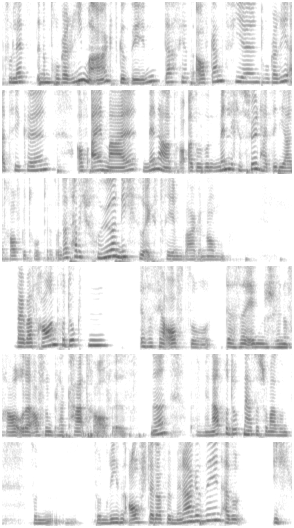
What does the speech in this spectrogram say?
zuletzt in einem Drogeriemarkt gesehen, dass jetzt auf ganz vielen Drogerieartikeln auf einmal Männer, also so ein männliches Schönheitsideal draufgedruckt ist. Und das habe ich früher nicht so extrem wahrgenommen. Weil bei Frauenprodukten ist es ja oft so, dass da irgendeine schöne Frau oder auf einem Plakat drauf ist. Ne? Bei Männerprodukten hast du schon mal so ein, so ein, so ein Riesenaufsteller für Männer gesehen. Also ich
